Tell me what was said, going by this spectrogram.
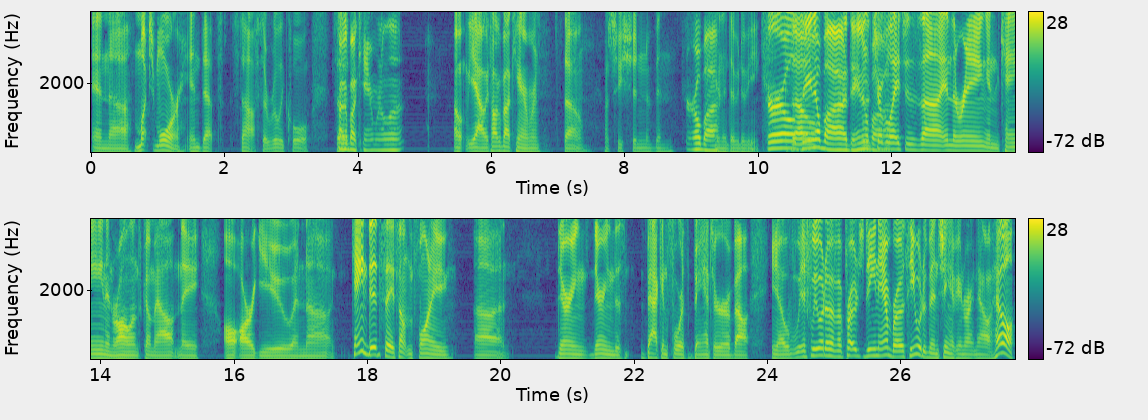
and uh, much more in depth stuff. So really cool. So Talk about Cameron a lot. oh yeah, we talk about Cameron. So well, she shouldn't have been Girl, bye. in the WWE. Girl, So- Daniel, bye. Daniel, so. Triple H is uh, in the ring, and Kane and Rollins come out, and they all argue. And uh, Kane did say something funny uh, during during this back and forth banter about, you know, if we would have approached Dean Ambrose, he would have been champion right now. Hell,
